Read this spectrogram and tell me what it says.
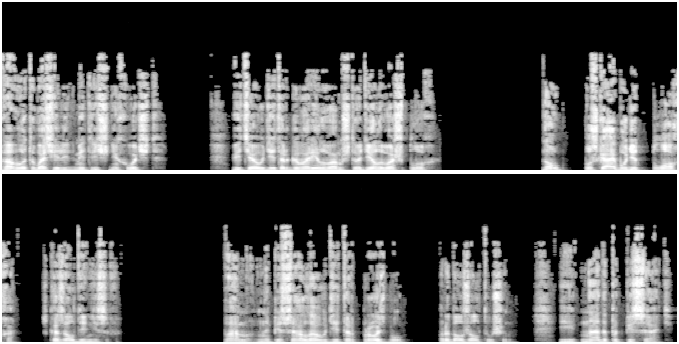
А вот Василий Дмитриевич не хочет. Ведь аудитор говорил вам, что дело ваше плохо. Ну, пускай будет плохо, сказал Денисов. Вам написал аудитор просьбу, продолжал Тушин. И надо подписать.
